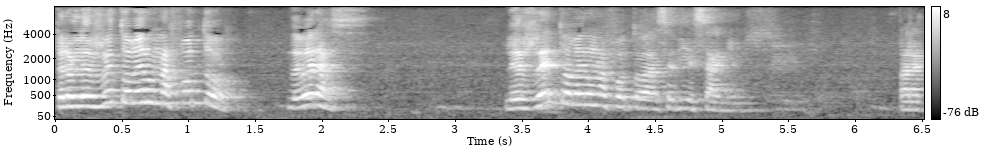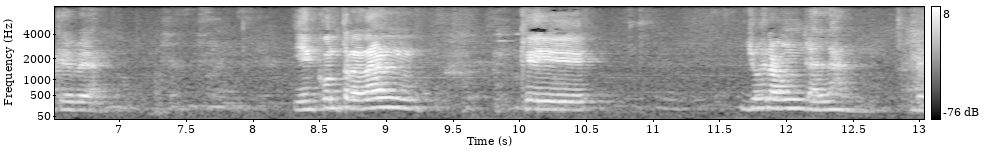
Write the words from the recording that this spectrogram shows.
Pero les reto a ver una foto, de veras. Les reto a ver una foto de hace 10 años, para que vean. Y encontrarán que yo era un galán de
